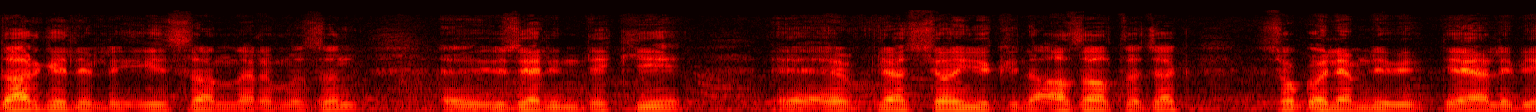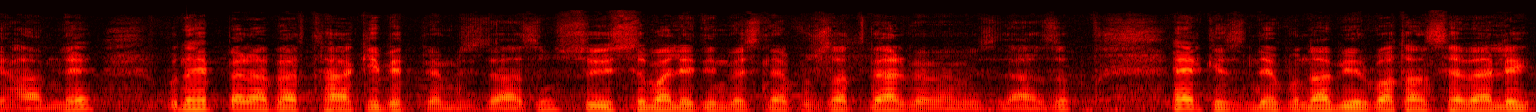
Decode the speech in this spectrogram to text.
dar gelirli insanlarımızın e, üzerindeki e, enflasyon yükünü azaltacak çok önemli bir, değerli bir hamle. Bunu hep beraber takip etmemiz lazım. Suistimal edilmesine fırsat vermememiz lazım. Herkesin de buna bir vatanseverlik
